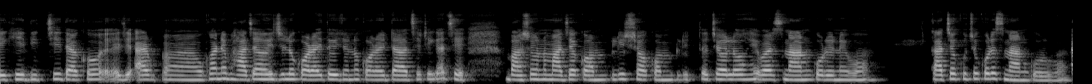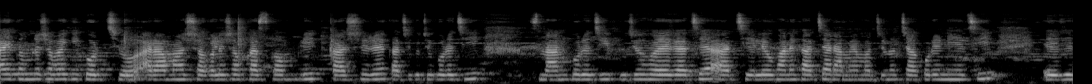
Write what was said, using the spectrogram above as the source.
দেখিয়ে দিচ্ছি। দেখো যে, আর ওখানে ভাজা হয়েছিল কড়াইতে, ওই জন্য কড়াইটা আছে, ঠিক আছে? বাসন মাজা কমপ্লিট, সব কমপ্লিট। তো চলো, এবার স্নান করে নেব। কাচাকুচো করে স্নান করব। তাই তোমরা সবাই কি করছ? আর আমার সকালে সব কাজ কমপ্লিট, কাজ সেরে কাচাকুচো করেছি, স্নান করেছি, পুজো হয়ে গেছে, আর ছেলে ওখানে খাচ্ছে, আর আমি আমার জন্য চা করে নিয়েছি। এই যে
